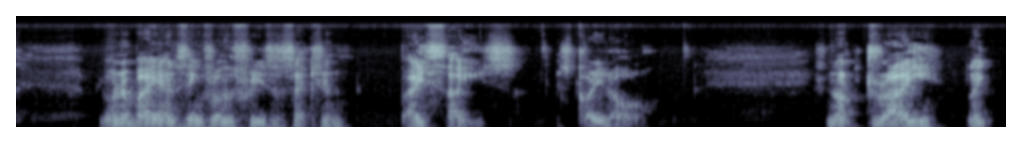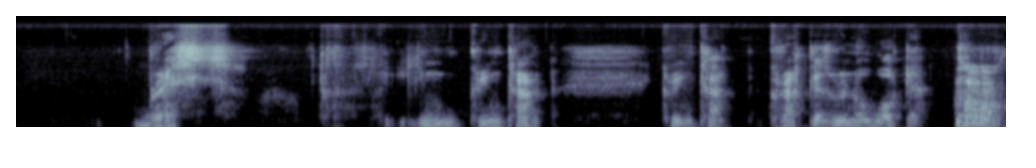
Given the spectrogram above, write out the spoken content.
If you want to buy anything from the freezer section, buy thighs. It's got it all. It's not dry like breasts eating green car, green cat crackers with no water. and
